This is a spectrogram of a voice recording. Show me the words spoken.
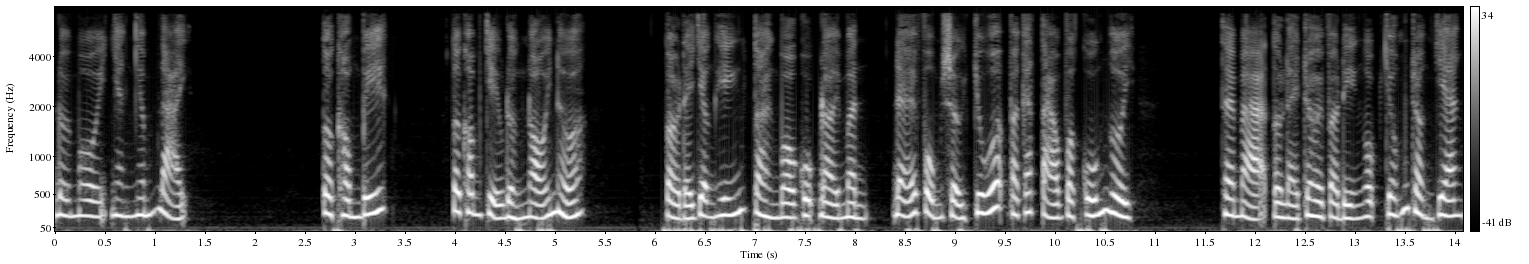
đôi môi nhăn nhấm lại. Tôi không biết, tôi không chịu đựng nổi nữa. Tôi đã dâng hiến toàn bộ cuộc đời mình để phụng sự Chúa và các tạo vật của người. Thế mà tôi lại rơi vào địa ngục chống trần gian,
